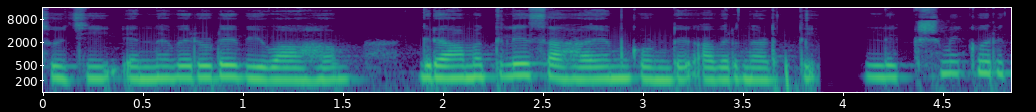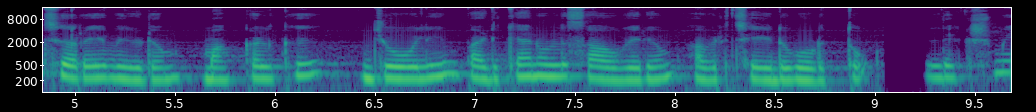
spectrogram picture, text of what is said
സുജി എന്നിവരുടെ വിവാഹം ഗ്രാമത്തിലെ സഹായം കൊണ്ട് അവർ നടത്തി. ലക്ഷ്മിക്കൊരു ചെറിയ വീടും മക്കൾക്ക് ജോലിയും പഠിക്കാനുള്ള സൗകര്യവും അവർ ചെയ്തു കൊടുത്തു. ലക്ഷ്മി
